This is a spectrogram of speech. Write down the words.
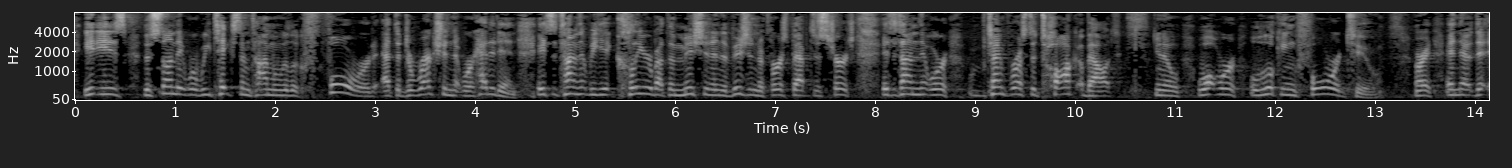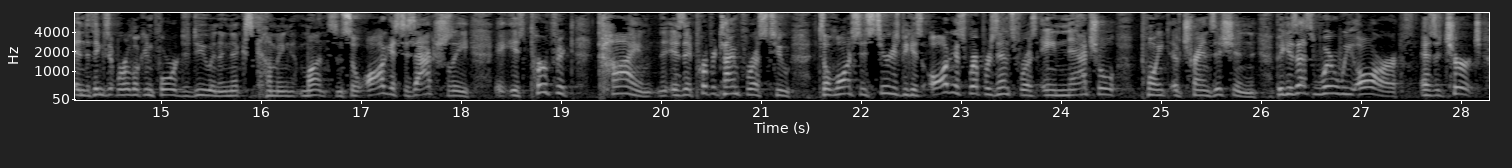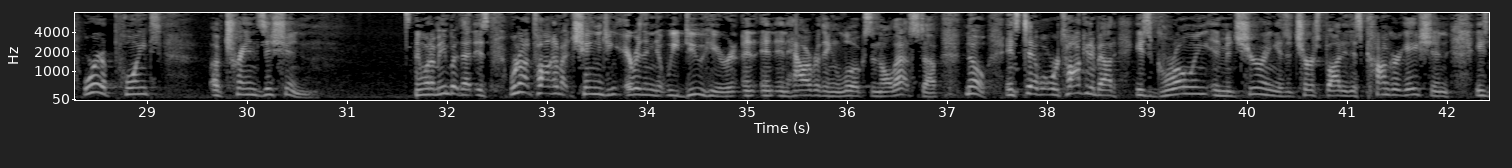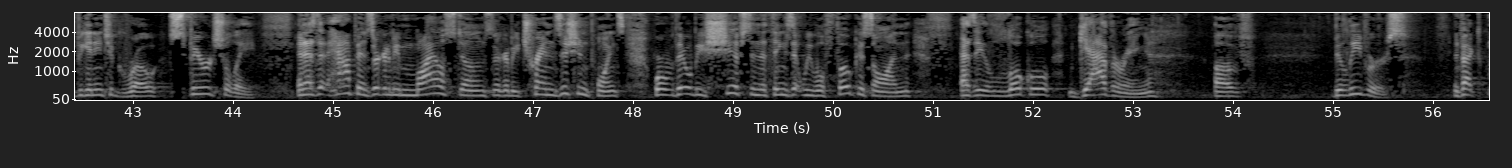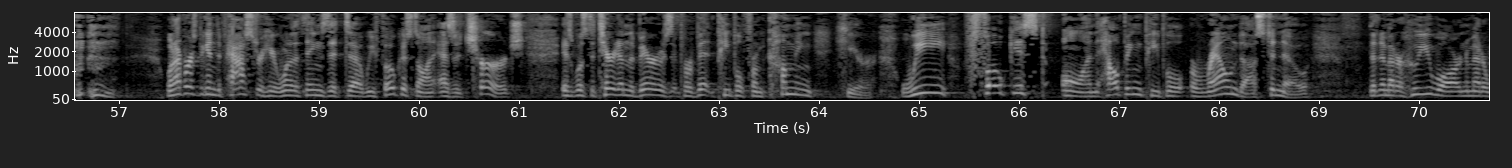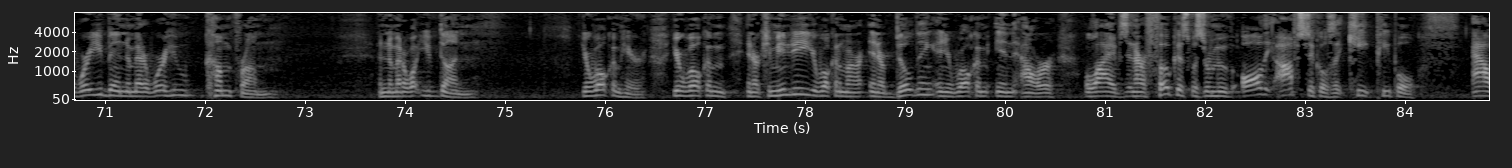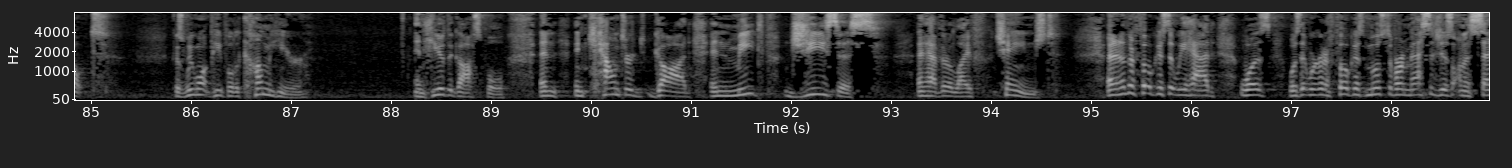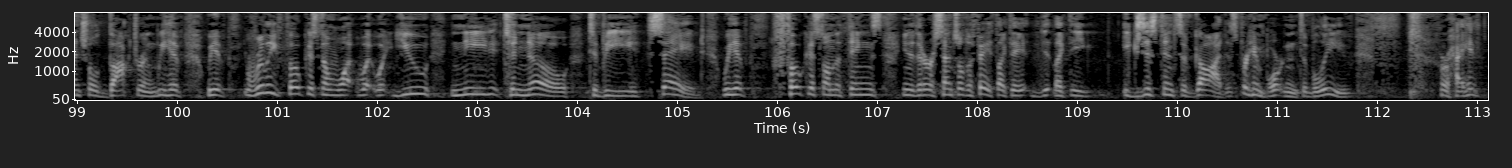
It is the Sunday where we take some time and we look forward at the direction that we're headed in. It's the time that we get clear about the mission and the vision of First Baptist Church. It's the time that we're time for us to talk about, you know, what we're looking forward to, all right, and the, and the things that we're looking forward to do in the next coming months. And so August is actually is perfect time is a perfect time for us to to launch this series because August represents for us a natural point of transition because that's where we are as a church. We're at a point of transition. And what I mean by that is, we're not talking about changing everything that we do here and, and, and, how everything looks and all that stuff. No, instead, what we're talking about is growing and maturing as a church body. This congregation is beginning to grow spiritually. And as that happens, there are going to be milestones, there are going to be transition points where there will be shifts in the things that we will focus on as a local gathering of believers. In fact, When I first began to pastor here, one of the things that uh, we focused on as a church is was to tear down the barriers that prevent people from coming here. We focused on helping people around us to know that no matter who you are, no matter where you've been, no matter where you come from, and no matter what you've done, you're welcome here. You're welcome in our community, you're welcome in our, in our, building, and you're welcome in our lives. And our focus was to remove all the obstacles that keep people out. Because we want people to come here and hear the gospel and encounter God and meet Jesus and have their life changed. And another focus that we had was, was that we're going to focus most of our messages on essential doctrine. We have, we have really focused on what, what, what you need to know to be saved. We have focused on the things you know, that are essential to faith, like the, like the existence of God. It's pretty important to believe, right?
